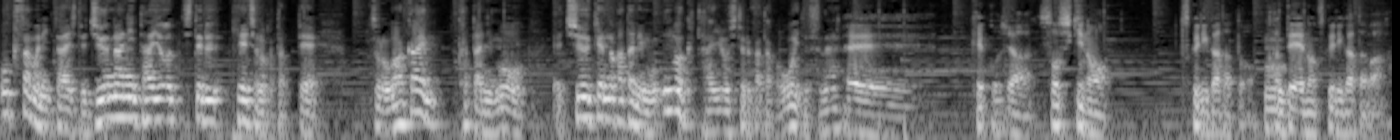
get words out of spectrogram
奥様に対して柔軟に対応してる経営者の方って、その若い方にも、え中堅の方にもうまく対応してる方が多いですね。えー結構じゃあ、組織の作り方とうん家庭の作り方は、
